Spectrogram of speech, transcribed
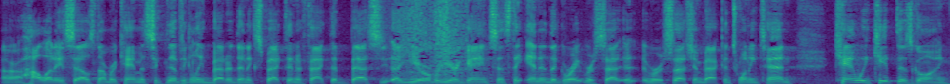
our holiday sales number came in significantly better than expected. In fact, the best year over year gain since the end of the Great Recession back in 2010. Can we keep this going?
